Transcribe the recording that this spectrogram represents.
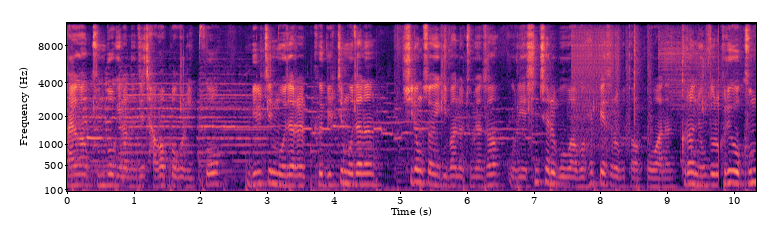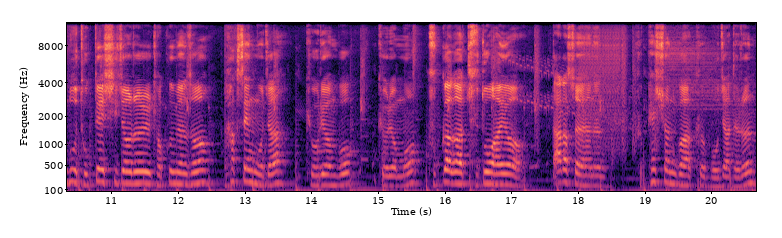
다양한 군복이라든지 작업복을 입고 밀짚 모자를 그 밀짚 모자는 실용성에 기반을 두면서 우리의 신체를 보호하고 햇빛으로부터 보호하는 그런 용도로. 그리고 군부 독대 시절을 겪으면서 학생 모자, 교련복, 교련모 국가가 주도하여 따랐어야 하는 그 패션과 그 모자들은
